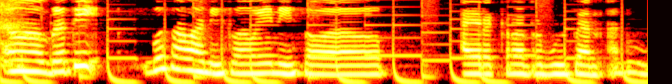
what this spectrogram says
Eh, berarti gue salah nih selama ini soal air keran rebusan. Aduh.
